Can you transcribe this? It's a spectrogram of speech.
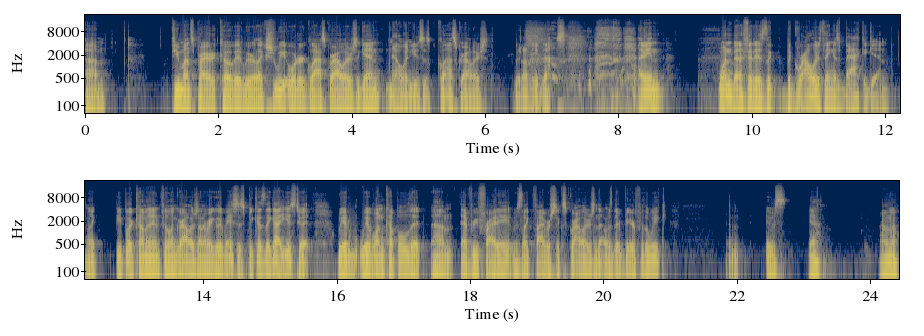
Um, a few months prior to COVID, we were like, should we order glass growlers again? No one uses glass growlers. We don't need those. I mean, one benefit is the the growler thing is back again. Like people are coming in and filling growlers on a regular basis because they got used to it. We had we have one couple that um, every Friday it was like five or six growlers, and that was their beer for the week. And it was yeah, I don't know.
